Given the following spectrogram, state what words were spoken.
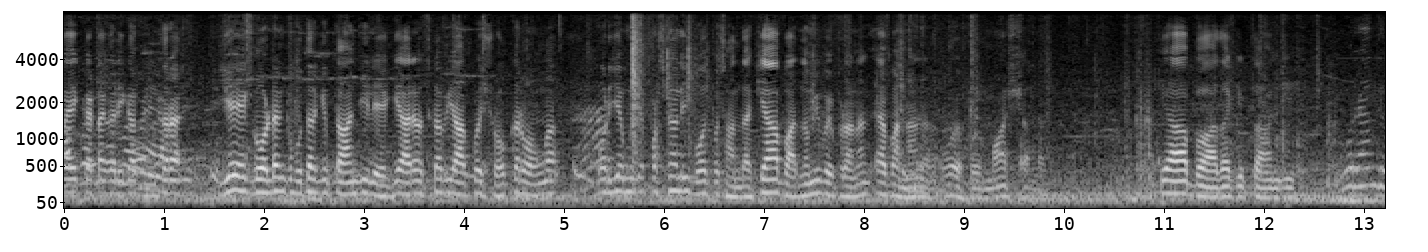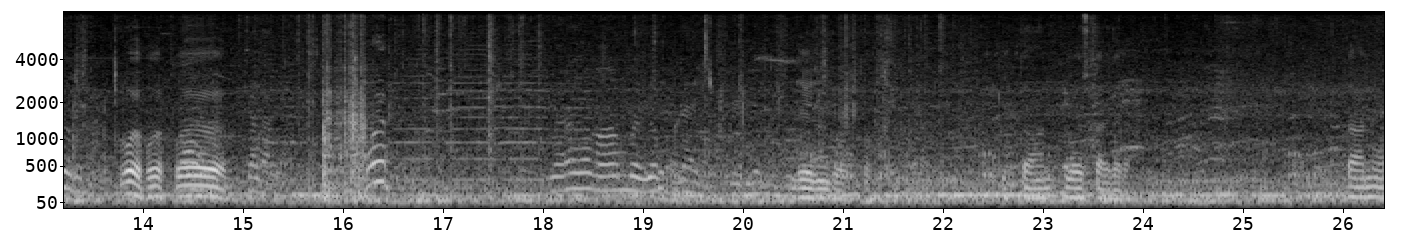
का एक कैटेगरी का कबूतर है। ये एक गोल्डन कबूतर कप्तान जी लेके आ रहे हैं उसका भी आपको शौक करवाऊँगा। और ये मुझे पर्सनली बहुत पसंद है। क्या बात नमी भाई पढ़ाना ए बनना होए माशाल्लाह। क्या बात है कप्तान जी। वो रहने दो बेटा। ओए होए होए चल ओए ले जी दोस्तों कप्तान क्लोज कर दे रहा कप्तान ਨੂੰ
